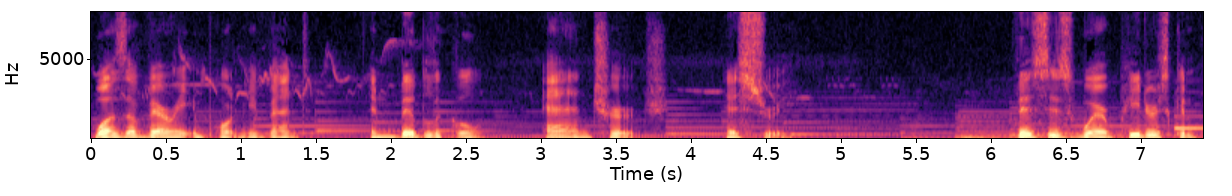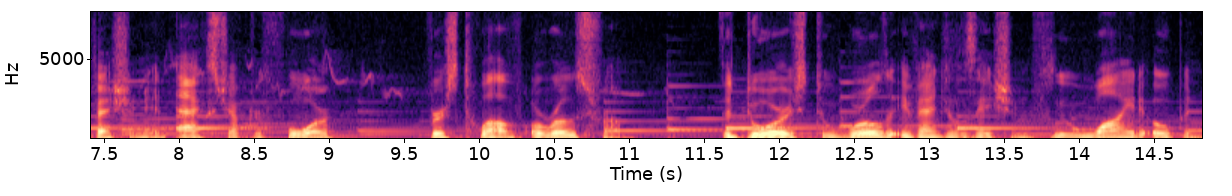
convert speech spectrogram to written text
was a very important event in biblical and church history. This is where Peter's confession in Acts chapter 4, verse 12 arose from. The doors to world evangelization flew wide open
